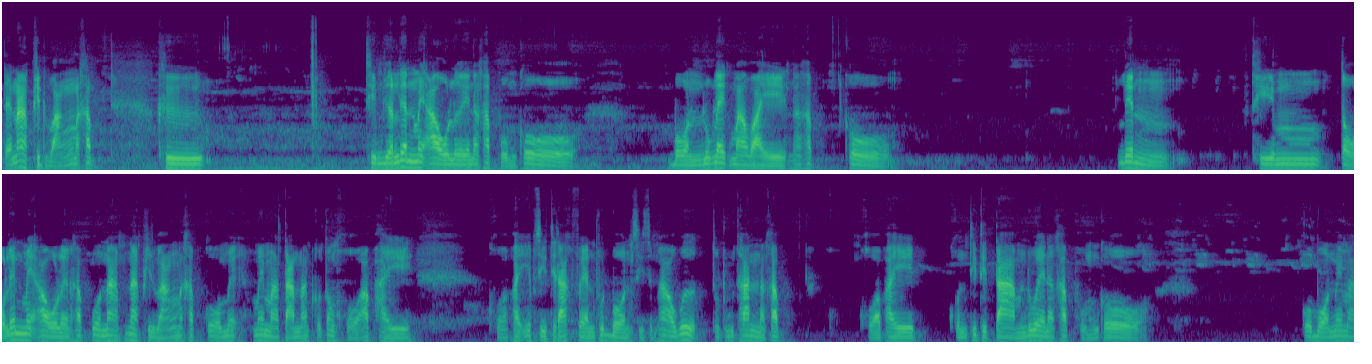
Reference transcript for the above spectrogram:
แต่น่าผิดหวังนะครับ คือ ทีมเยือนเล่นไม่เอาเลยนะครับ ผมก็บอลลูกแรกมาไวนะครับ ก็ เล่น ทีมโตเล่นไม่เอาเลยนะครับก็น่าน่าผิดหวังนะครับ ก็ไม่ไม่มาตามนัดก็ต้องขออภัย ขออภัย FC ที่รักแฟนฟุตบอล 45โอเวอร์ทุกๆท่านนะครับ ขออภัยคนที่ติดตามด้วยนะครับ ผมก็โกบอลไม่มา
